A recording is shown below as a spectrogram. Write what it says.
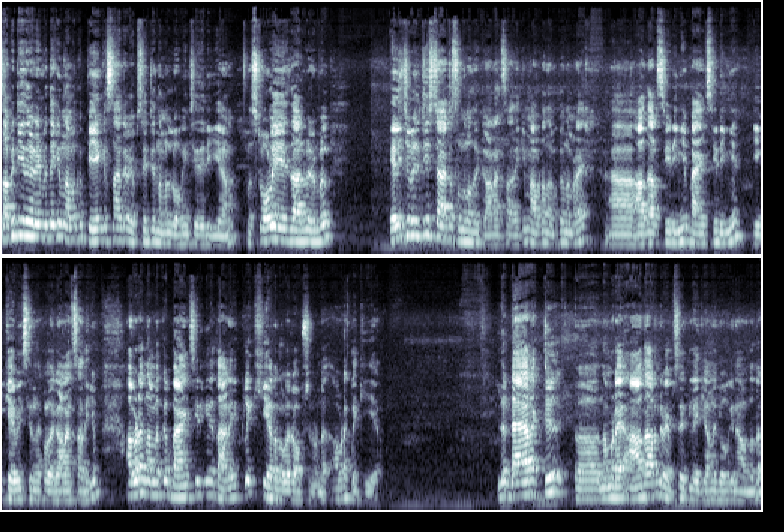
സബ്മിറ്റ് ചെയ്ത് കഴിയുമ്പോഴത്തേക്കും നമുക്ക് പി എം കിസാന്റെ വെബ്സൈറ്റിൽ നമ്മൾ ലോഗിൻ ചെയ്തിരിക്കുകയാണ്. സ്ക്രോൾ ചെയ്താൽ വരുമ്പോൾ എലിജിബിലിറ്റി സ്റ്റാറ്റസ് എന്നുള്ളത് കാണാൻ സാധിക്കും. അവിടെ നമുക്ക് നമ്മുടെ Aadhaar seeding bank seeding E K V C എന്നൊക്കെ കാണാൻ സാധിക്കും. അവിടെ നമുക്ക് ബാങ്ക് സീഡിങ്ങിന് താഴെ ക്ലിക്ക് ഹിയർ എന്നുള്ളൊരു ഓപ്ഷൻ ഉണ്ട്. അവിടെ ക്ലിക്ക് ചെയ്യുക. ഇത് ഡയറക്റ്റ് നമ്മുടെ ആധാറിന്റെ വെബ്സൈറ്റിലേക്കാണ് ലോഗിൻ ആവുന്നത്.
